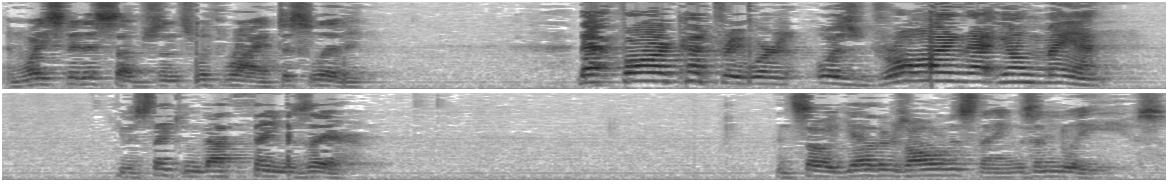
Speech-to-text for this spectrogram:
and wasted his substance with riotous living. That far country was, was drawing that young man. He was thinking about the things there. And so he gathers all of his things and he leaves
